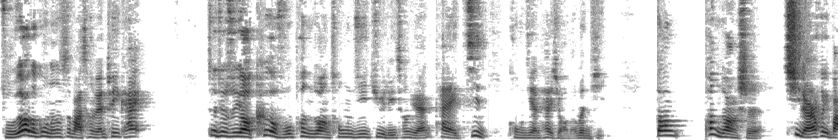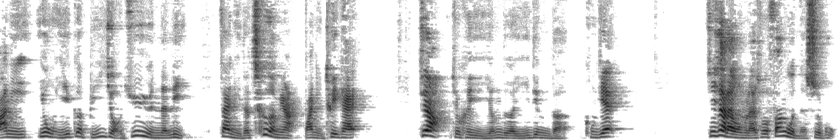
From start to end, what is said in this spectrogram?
主要的功能是把乘员推开。这就是要克服碰撞冲击距离成员太近、空间太小的问题。当碰撞时，气帘会把你用一个比较均匀的力，在你的侧面把你推开，这样就可以赢得一定的空间。接下来我们来说翻滚的事故。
